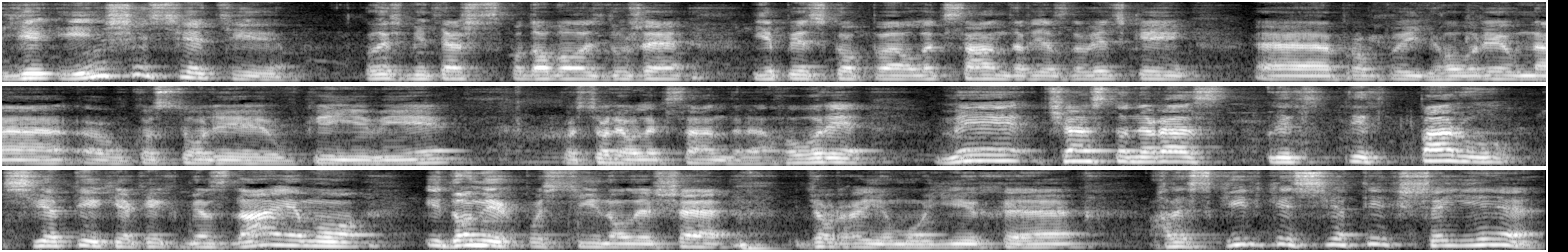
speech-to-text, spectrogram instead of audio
є інші святі. Колись мені теж сподобалось дуже єпископ Олександр Язловицький е, проповідь говорив на е, в костолі в Києві, в костолі Олександра. Говорить, ми часто не раз тих пару святих, яких ми знаємо, і до них постійно лише дергаємо їх. Але скільки святих ще є?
